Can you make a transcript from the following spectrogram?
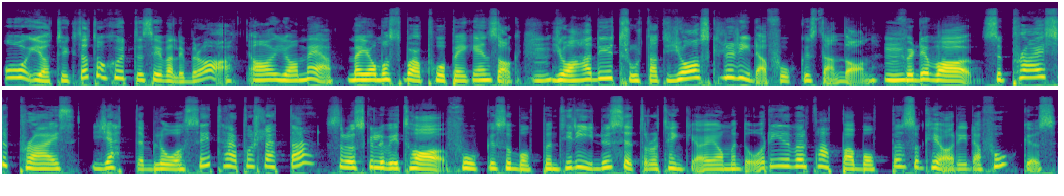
Och jag tyckte att de skötte sig väldigt bra. Ja, jag med. Men jag måste bara påpeka en sak. Mm. Jag hade ju trott att jag skulle rida fokus den dagen. Mm. För det var surprise, surprise, jätteblåsigt här på Slätta. Så då skulle vi ta fokus och boppen till ridhuset och då tänkte jag, ja men då rider väl pappa boppen så kan jag rida fokus.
